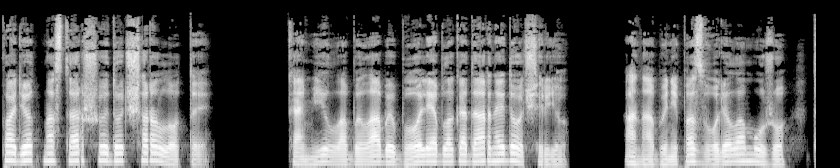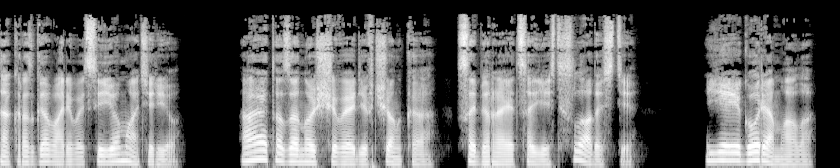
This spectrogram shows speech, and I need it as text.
падет на старшую дочь Шарлотты. Камилла была бы более благодарной дочерью, она бы не позволила мужу так разговаривать с ее матерью. А эта заносчивая девчонка собирается есть сладости. Ей горя мало,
